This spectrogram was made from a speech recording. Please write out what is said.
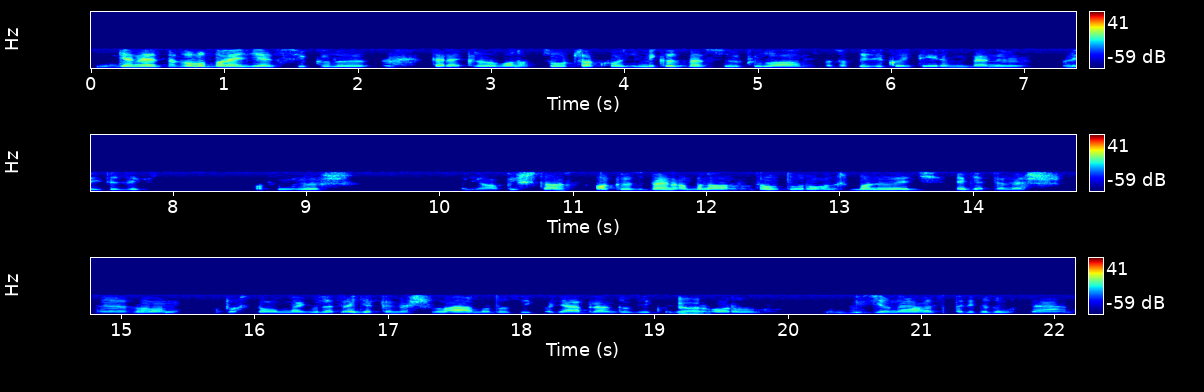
Igen, ez valóban egy ilyen szűkülő terekről van a szó, csak hogy miközben szűkül a, az a fizikai tér, amiben ő létezik, a főhős, vagy a Pista, aközben abban az autóroncsban ő egy egyetemes eh, valami tapasztalom meg, illetve egyetemesről álmodozik, vagy ábrándozik, vagy ar- mhm. arról vizionál, ez pedig az óceán.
